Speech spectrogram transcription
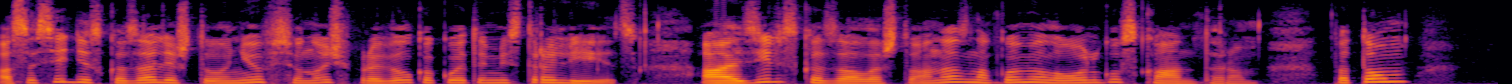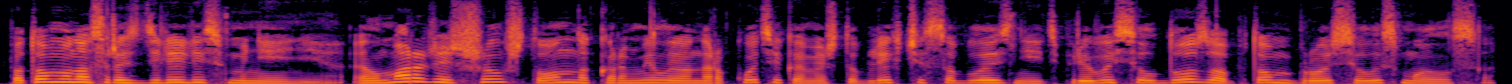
А соседи сказали, что у нее всю ночь провел какой-то мистралиец. А Азиль сказала, что она знакомила Ольгу с Кантором. Потом Потом у нас разделились мнения. Элмар решил, что он накормил ее наркотиками, чтобы легче соблазнить, превысил дозу, а потом бросил и смылся.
